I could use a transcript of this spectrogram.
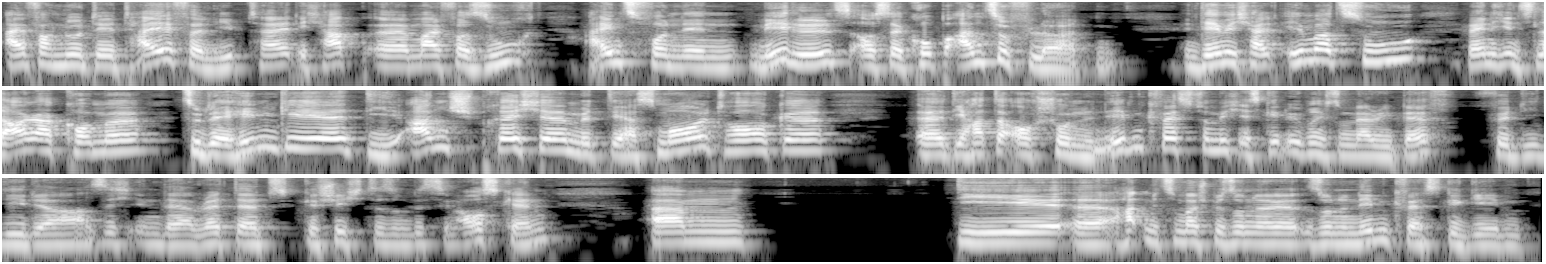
einfach nur Detailverliebtheit. Ich habe äh, mal versucht, eins von den Mädels aus der Gruppe anzuflirten. Indem ich halt immer zu, wenn ich ins Lager komme, zu der hingehe, die anspreche, mit der Smalltalke. Äh, die hatte auch schon eine Nebenquest für mich. Es geht übrigens um Mary Beth, für die, die da sich in der Red Dead-Geschichte so ein bisschen auskennen. Ähm, die äh, hat mir zum Beispiel so eine, so eine Nebenquest gegeben,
